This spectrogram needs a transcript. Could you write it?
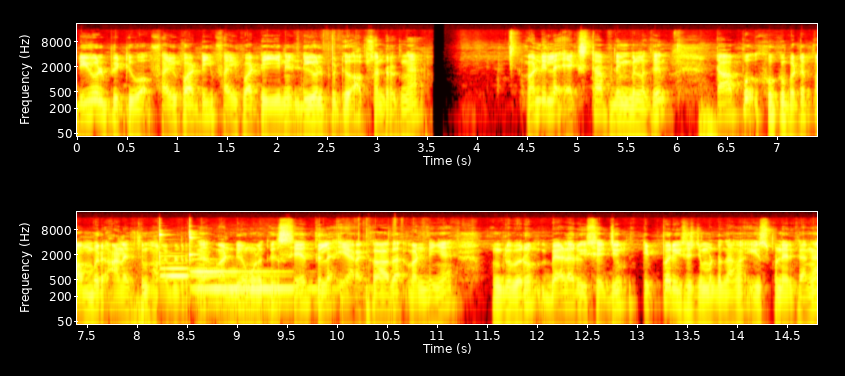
dual PTO five forty five ஃபார்ட்டின்னு டியூவல் பிடிஓ ஆப்ஷன் இருக்குங்க. வண்டியில் எக்ஸ்ட்ரா ஃபிட்டிங்களுக்கு டாப்பு ஹூக்குப்பட்டு பம்பர் அனைத்தும் அவைலபிள் வண்டி உங்களுக்கு சேத்துல இறக்காத வண்டிங்க. உங்களுக்கு வெறும் பேலர் யூசேஜும் டிப்பர் யூசேஜும் மட்டும்தாங்க யூஸ் பண்ணியிருக்காங்க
